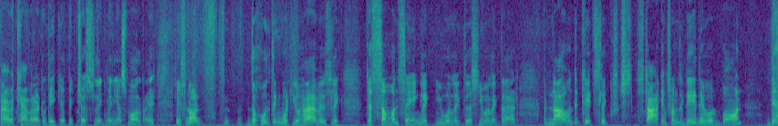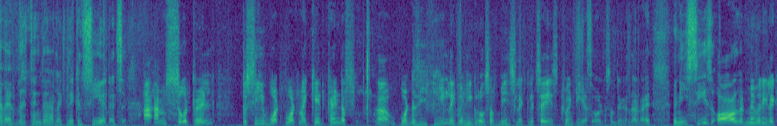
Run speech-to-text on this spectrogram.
have a camera to take your pictures like when you're small right? If not the whole thing what you have is like just someone saying like you were like this you were like that. But now the kids like starting from the day they were born they have everything there. Like they can see it. It's I, i'm so thrilled to see what what my kid kind of uh, what does he feel like when he grows up he's like let's say he's 20 years old or something like that right? When he sees all that memory like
